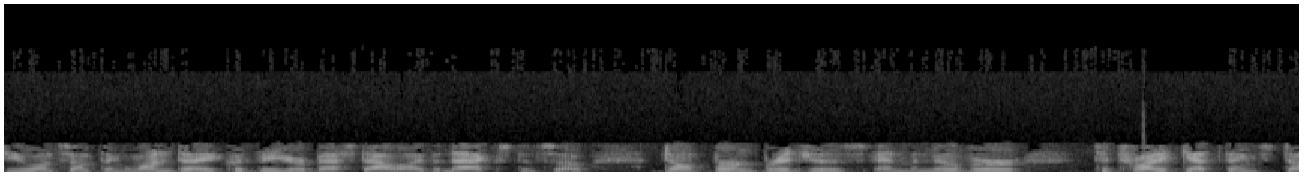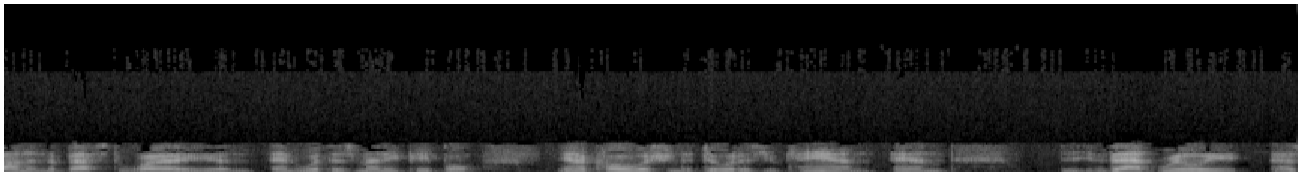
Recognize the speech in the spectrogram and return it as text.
you on something one day could be your best ally the next. And so don't burn bridges and maneuver to try to get things done in the best way and, and with as many people in a coalition to do it as you can. And that really has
